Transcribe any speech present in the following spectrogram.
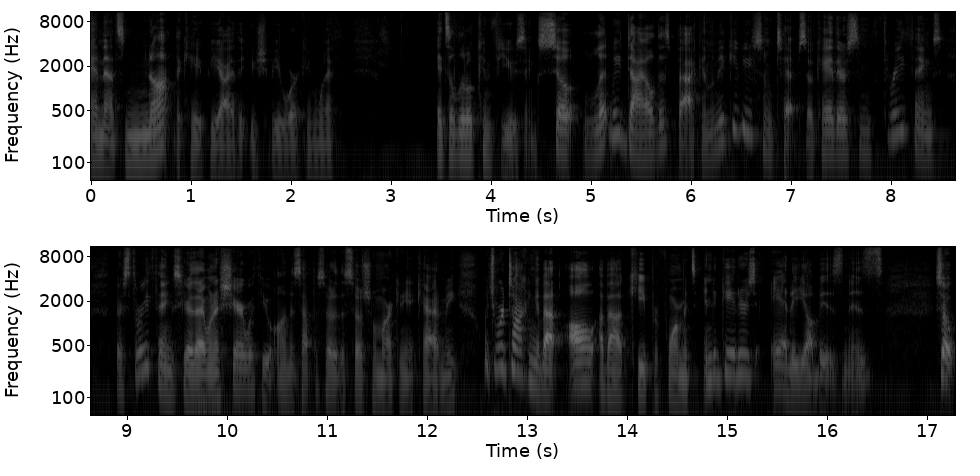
and that's not the KPI that you should be working with, it's a little confusing. So let me dial this back and let me give you some tips. Okay, there's some three things. There's three things here that I want to share with you on this episode of the Social Marketing Academy, which we're talking about all about key performance indicators and your business. So,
